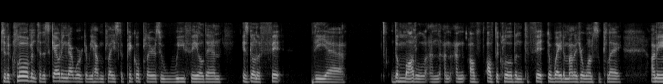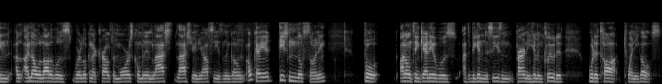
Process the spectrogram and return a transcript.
to the club and to the scouting network that we have in place to pick up players who we feel then is going to fit the uh, the model and, and, and of, of the club and to fit the way the manager wants to play. I mean, I, I know a lot of us were looking at Carlton Morris coming in last last year in the offseason and going, okay, a decent enough signing, but I don't think any of us at the beginning of the season, apparently him included, would have taught 20 goals.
